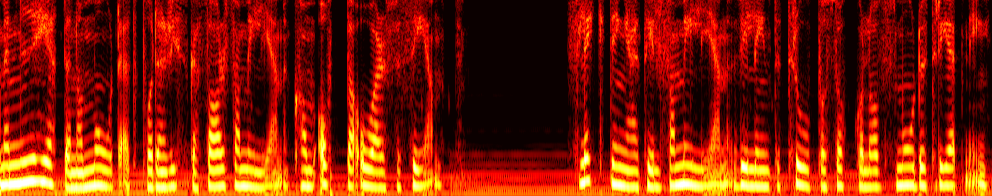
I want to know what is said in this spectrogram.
Men nyheten om mordet på den ryska tsarfamiljen kom åtta år för sent. Släktingar till familjen ville inte tro på Sokolovs mordutredning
